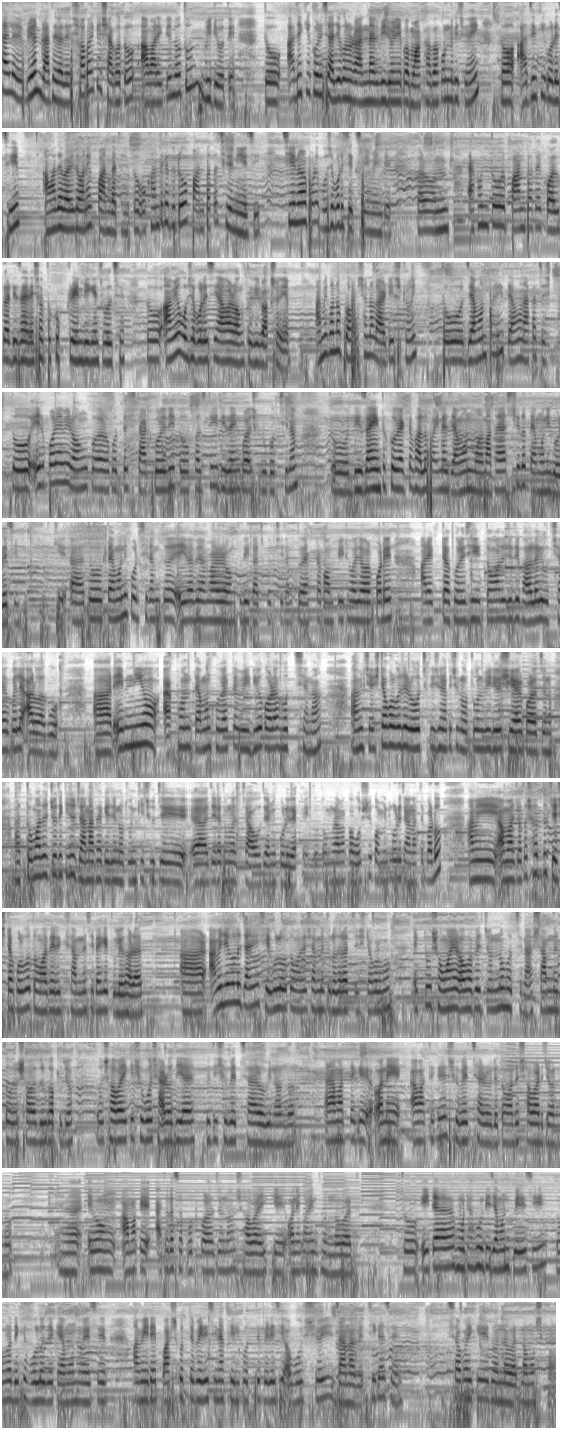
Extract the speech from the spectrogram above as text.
Hello everyone Radhe Radhe. সবাইকে স্বাগত আমার একটি নতুন ভিডিওতে। তো আজকে কি করেছি? আজকে কোনো রান্নার ভিডিও নেই বা মাখা বা কোনো কিছু নেই। তো আজকে কি করেছি? আমাদের বাড়িতে অনেক পান গাছ আছে, তো ওখান থেকে দুটো পান পাতা ছিঁড়ে নিয়েছি। ছিঁড়ে নেওয়ার পরে বসে পড়েছি এক্সপেরিমেন্টে কারণ এখন তো পান পাতায় কলকার ডিজাইন এসব তো খুব ট্রেন্ডিংয়ে চলছে। তো আমিও বসে পড়েছি আমার রং তৈরির বাক্স নিয়ে। আমি কোনো প্রফেশনাল আর্টিস্ট নই, তো যেমন পারি তেমন আঁকার চেষ্টা তো এরপরে আমি রং করতে স্টার্ট করে দিই। তো ফার্স্টেই ডিজাইন করা শুরু করছিলাম। তো ডিজাইন তো খুব একটা ভালো পাই না, যেমন মাথায় আসছিল তেমনই করেছি। কি তো তেমনই করছিলাম। তো এইভাবে আমার রং তুলি কাজ করছিলাম। তো একটা কমপ্লিট হয়ে যাওয়ার পরে আরেকটা করেছি। তোমাদের যদি ভালো লাগে উৎসাহ পেলে আরও আঁকবো আর এমনিও এখন তেমন খুব একটা ভিডিও করা হচ্ছে না। আমি চেষ্টা করব যে রোজ কিছু না কিছু নতুন ভিডিও শেয়ার করার জন্য। আর তোমাদের যদি কিছু জানা থাকে যে নতুন কিছু যে যেটা তোমরা চাও যে আমি করে দেখাই, তো তোমরা আমাকে অবশ্যই কমেন্ট করে জানাতে পারো। আমি আমার যথাসাধ্য চেষ্টা করব তোমাদের সামনে সেটাকে তুলে ধরার। আর আমি যেগুলো জানি সেগুলো তোমাদের সামনে তুলে ধরার চেষ্টা করব। একটু সময়ের অভাবের জন্য হচ্ছে না। সামনে তো দুর্গা পুজো। তো সবাইকে শুভ শারদীয়ার প্রীতি, শুভেচ্ছা আর অভিনন্দন। আর আমার থেকে অনেক আমার থেকে শুভেচ্ছা রইল তোমাদের সবার জন্য। এবং আমাকে এতটা সাপোর্ট করার জন্য সবাইকে অনেক অনেক ধন্যবাদ। তো এইটা মোটামুটি যেমন পেরেছি। তোমরা দেখে বলো যে কেমন হয়েছে। আমি এটাই পাশ করতে পেরেছি না ফিল করতে পেরেছি, অবশ্যই জানাবে, ঠিক আছে? সবাইকে ধন্যবাদ, নমস্কার।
